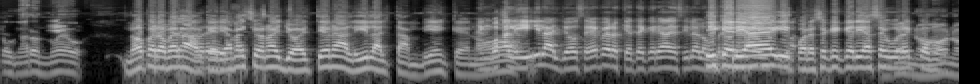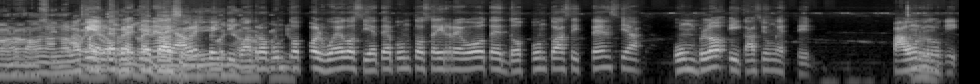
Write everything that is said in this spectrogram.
con aros nuevos. No, pero mira, Sobre- quería mencionar, Joel tiene a Lillard también, que no. Tengo a Lillard, yo sé, pero es que te quería decir el hombre y quería, y por eso es que quería asegurar No, como. no, no, no, sí, no, no, le respeto de así. average Coño, 24 no, coño. puntos por juego, 7.6 rebotes, 2 puntos de asistencia, un block y casi un steal. Para un rookie.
